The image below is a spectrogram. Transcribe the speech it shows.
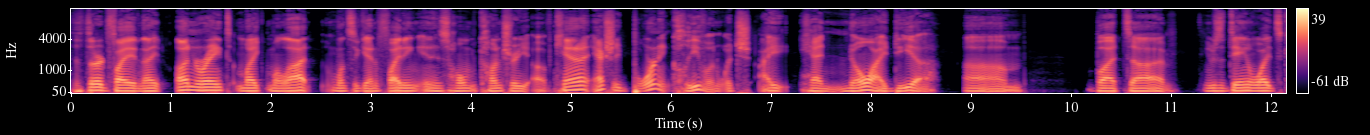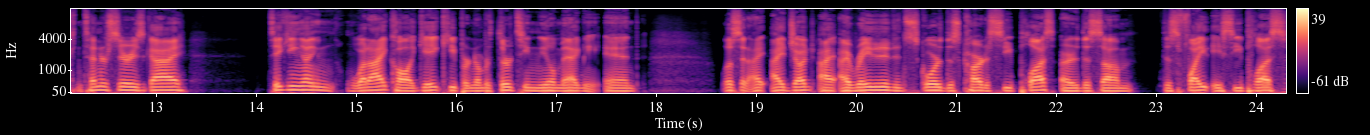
The third fight of the night, unranked Mike Malott, once again fighting in his home country of Canada, actually born in Cleveland, which I had no idea. Um, but uh, he was a Dana White's contender series guy, taking on what I call a gatekeeper, number 13, Neil Magny. And listen, I, I judged, I, I rated and scored this card a C plus, or this um this fight a C plus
